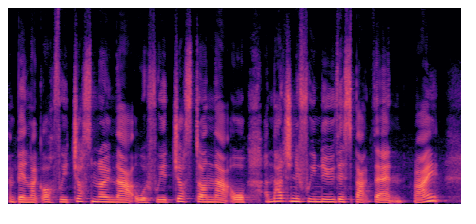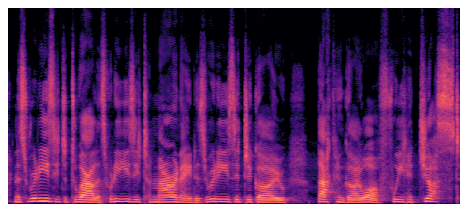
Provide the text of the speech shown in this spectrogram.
and being like, oh, if we had just known that, or if we had just done that, or imagine if we knew this back then, right? And it's really easy to dwell, it's really easy to marinate, it's really easy to go back and go, oh, we had just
